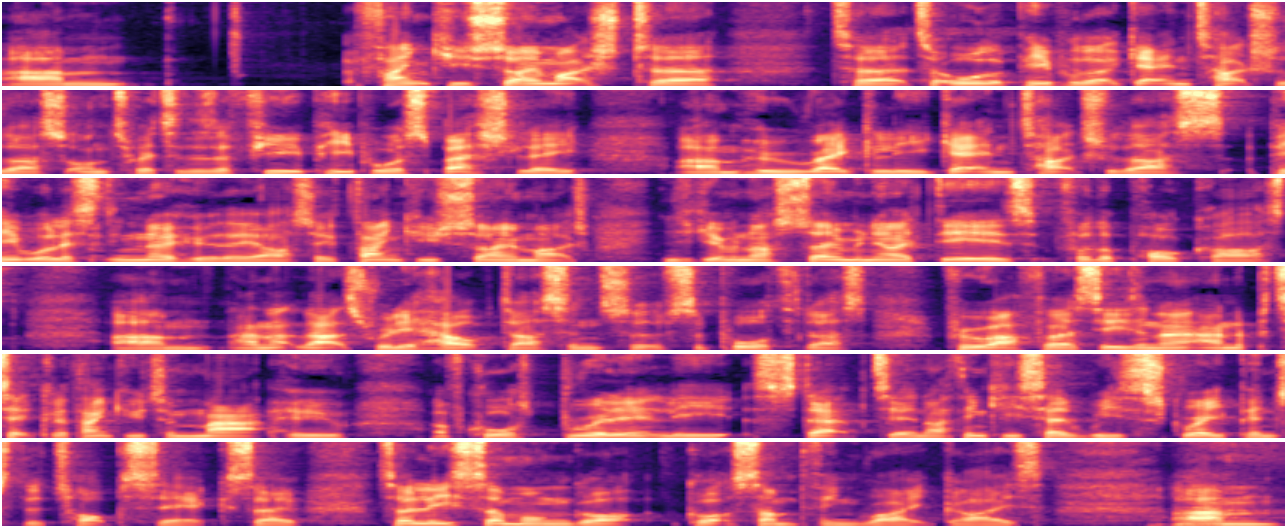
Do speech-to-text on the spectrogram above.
Um, thank you so much to, to to all the people that get in touch with us on Twitter. There's a few people, especially um, who regularly get in touch with us. People listening know who they are, so thank you so much. You've given us so many ideas for the podcast, um, and that, that's really helped us and sort of supported us through our first season. And a particular thank you to Matt, who of course brilliantly stepped in. I think he said we scrape into the top six, so so at least someone got got something right, guys. Um,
